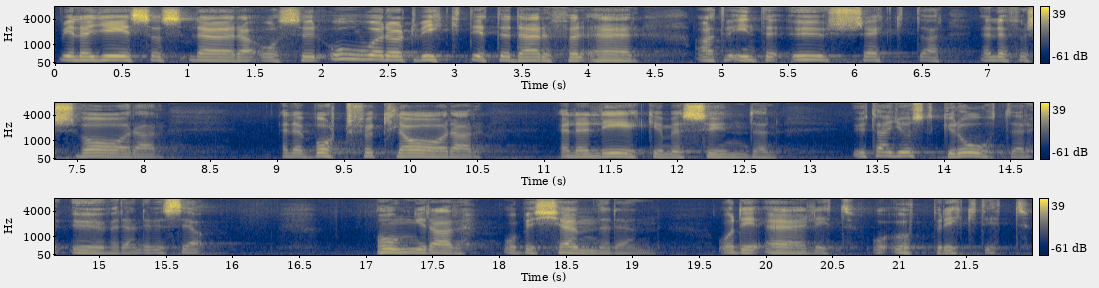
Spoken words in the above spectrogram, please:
ville Jesus lära oss hur oerhört viktigt det därför är att vi inte ursäktar eller försvarar eller bortförklarar eller leker med synden utan just gråter över den, det vill säga ångrar och bekänner den. Och det är ärligt och uppriktigt.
